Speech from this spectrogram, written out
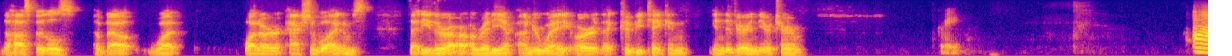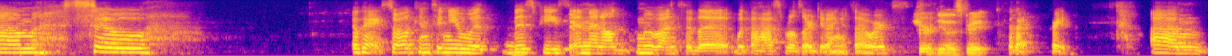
the hospitals about what what are actionable items that either are already underway or that could be taken in the very near term. Great. Um, so, okay, so I'll continue with this piece and then I'll move on to the what the hospitals are doing, if that works. Sure, yeah, that's great. Okay, great. Um,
